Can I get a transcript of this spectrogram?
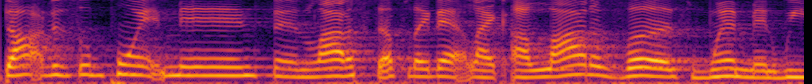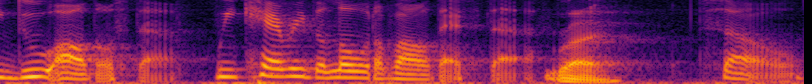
doctor's appointments and a lot of stuff like that. Like a lot of us women, we do all those stuff. We carry the load of all that stuff. Right. So,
